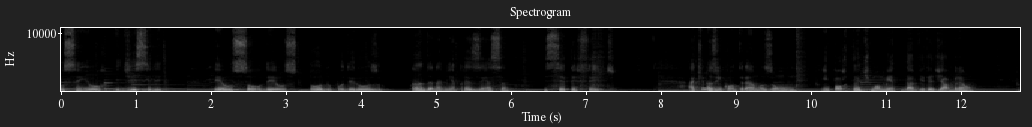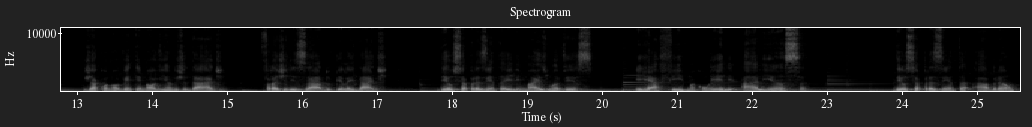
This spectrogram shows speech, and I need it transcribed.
o Senhor e disse-lhe: Eu sou o Deus Todo-Poderoso, anda na minha presença e ser perfeito. Aqui nós encontramos um importante momento da vida de Abrão. Já com 99 anos de idade, fragilizado pela idade, Deus se apresenta a ele mais uma vez e reafirma com ele a aliança. Deus se apresenta a Abrão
